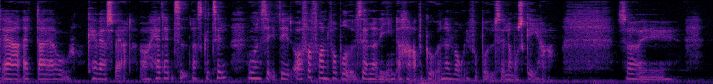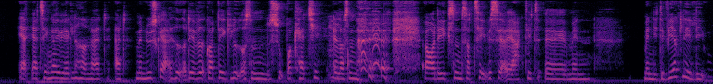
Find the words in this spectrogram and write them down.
det er, at der jo kan være svært at have den tid, der skal til, uanset det er et offer for en forbrydelse, eller det er en, der har begået en alvorlig forbrydelse, eller måske har. Så øh, jeg, jeg tænker i virkeligheden, at, at med nysgerrighed, og det jeg ved godt, det ikke lyder sådan super catchy, mm. eller sådan, og det er ikke sådan så tv-serieagtigt, øh, men, men i det virkelige liv,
